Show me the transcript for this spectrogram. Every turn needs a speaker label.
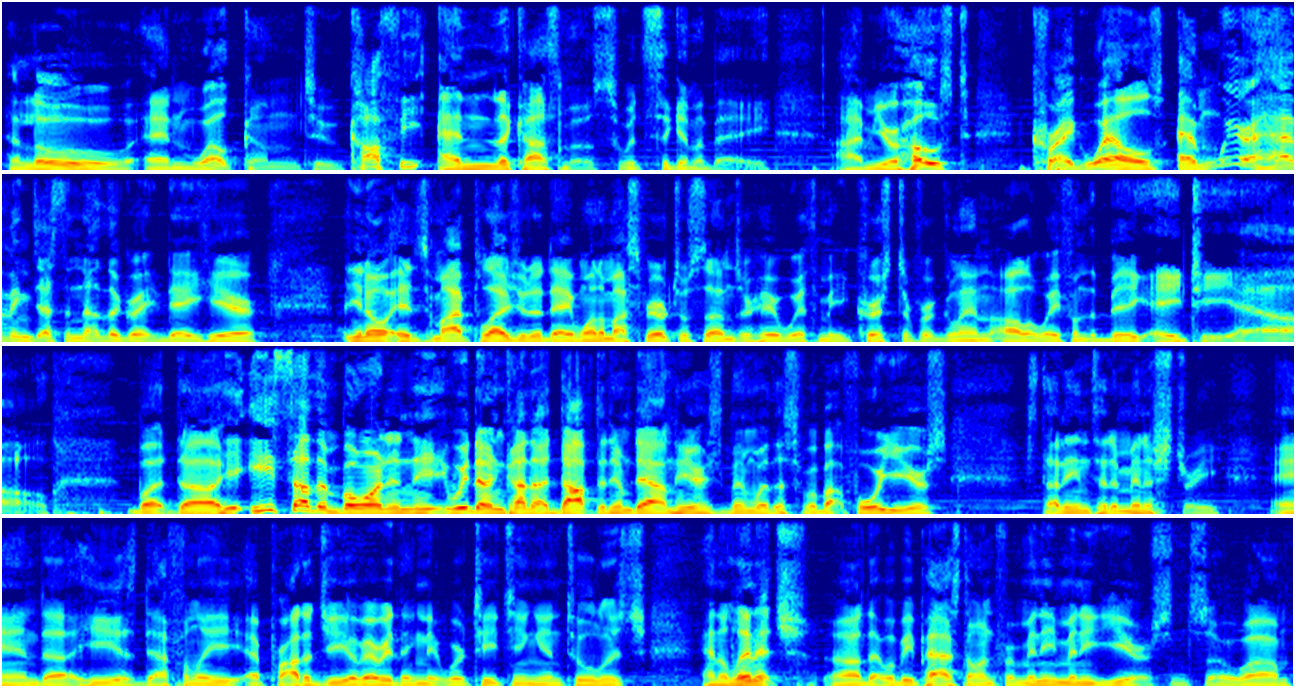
Speaker 1: Hello and welcome to Coffee and the Cosmos with Sagima Bay. I'm your host, Craig Wells, and we're having just another great day here. You know, it's my pleasure today. One of my spiritual sons are here with me, Christopher Glenn, all the way from the big ATL. But uh, he, he's Southern born, and he, we done kind of adopted him down here. He's been with us for about four years, studying to the ministry and uh, he is definitely a prodigy of everything that we're teaching in Toolish and a lineage uh, that will be passed on for many, many years. And so um,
